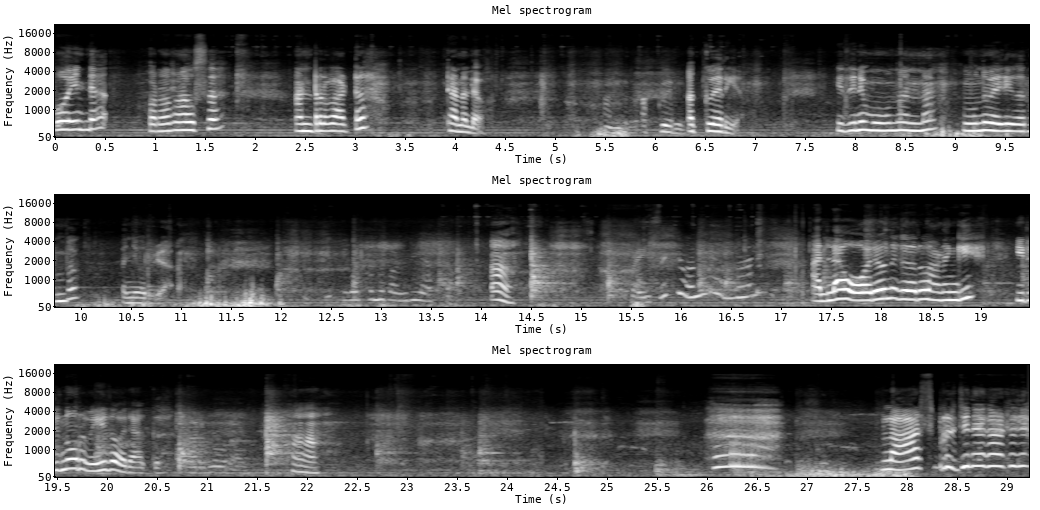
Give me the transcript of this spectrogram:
point horror house under water ടണലോ അക്വേറിയം. അക്വേറിയം. ഇതിന് മൂന്നെണ്ണം മൂന്ന് പേര് കയറുമ്പോൾ അഞ്ഞൂറ് രൂപ. ആ. അല്ല ഓരോന്ന് കയറുവാണെങ്കിൽ ഇരുന്നൂറ് വീതം ഒരാൾക്ക്. ആ. ആ ഗ്ലാസ് കാട്ടിൽ.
